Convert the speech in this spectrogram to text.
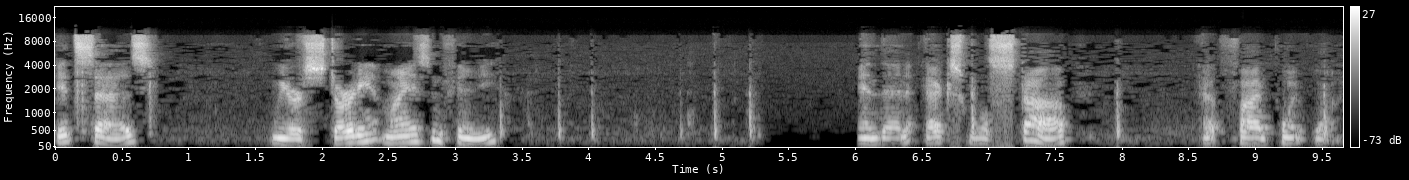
It says we are starting at minus infinity, and then x will stop at 5.1.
